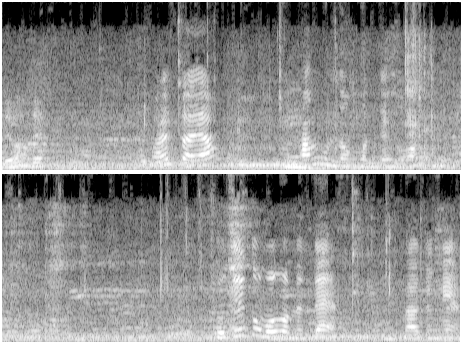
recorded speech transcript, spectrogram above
매운데? 맛있어요? 방금 넣은 건데 그거. 조개도 먹으면 돼. 나중에.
